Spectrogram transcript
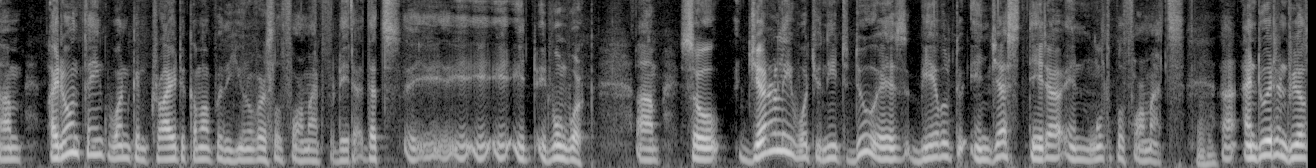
Um, I don't think one can try to come up with a universal format for data. That's i- i- i- it, it won't work. Um, so generally, what you need to do is be able to ingest data in multiple formats Mhm. uh, and do it in real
